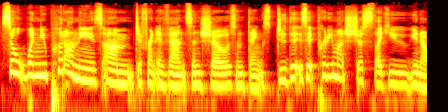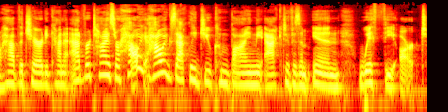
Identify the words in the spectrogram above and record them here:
So when you put on these um, different events and shows and things, do the, is it pretty much just like you you know have the charity kind of advertise, or how how exactly do you combine the activism in with the art?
